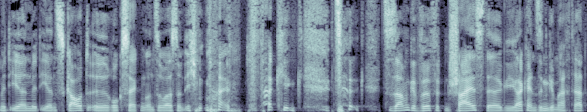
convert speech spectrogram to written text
mit ihren mit ihren Scout-Rucksäcken und sowas und ich mit meinem fucking zusammengewürfelten Scheiß, der irgendwie gar keinen Sinn gemacht hat.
